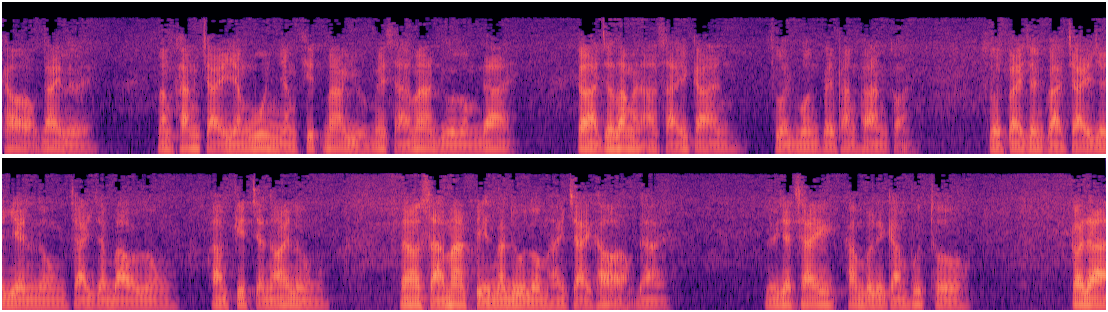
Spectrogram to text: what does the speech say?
เข้าออกได้เลย บางครั้งใจยังวุ่นยังคิดมากอยู่ ไม่สามารถดูลมได้ ก็อาจจะต้องอาศัยการสวดมนต์ไปพังๆก่อน สวดไปจนกว่าใจจะเย็นลง ใจจะเบาลง ความคิดจะน้อยลง แล้วสามารถเปลี่ยนมาดูลมหายใจเข้าออกได้ หรือจะใช้คำบริกรรมพุทโธก็ได้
